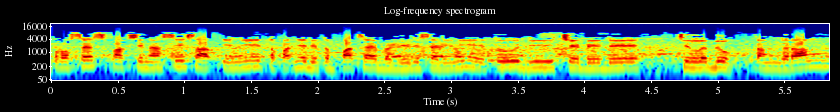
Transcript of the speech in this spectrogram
Proses vaksinasi saat ini tepatnya di tempat saya berdiri saat ini yaitu di CBD Ciledug, Tangerang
